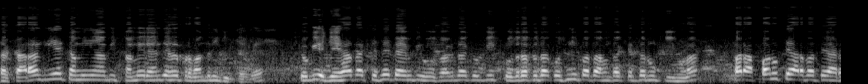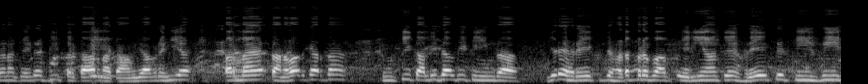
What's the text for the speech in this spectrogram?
ਸਰਕਾਰਾਂ ਦੀ ਇਹ ਕਮੀਆਂ ਵੀ ਸਮੇਂ ਰਹਿੰਦੇ ਹੋਏ ਪ੍ਰਬੰਧ ਨਹੀਂ ਕੀਤੇ ਗਏ। ਕਿਉਂਕਿ ਅਜਿਹਾ ਤਾਂ ਕਿਸੇ ਟਾਈਮ ਵੀ ਹੋ ਸਕਦਾ, ਕਿਉਂਕਿ ਕੁਦਰਤ ਦਾ ਕੁਝ ਨਹੀਂ ਪਤਾ ਹੁੰਦਾ ਕਿੱਧਰ ਨੂੰ ਕੀ ਹੋਣਾ। ਪਰ ਆਪਾਂ ਨੂੰ ਤਿਆਰ ਬਾ ਤਿਆਰ ਰਹਿਣਾ ਚਾਹੀਦਾ, ਜੀ, ਸਰਕਾਰ ਨਾਕਾਮਯਾਬ ਰਹੀ ਹੈ ਪਰ ਮੈਂ ਧੰਨਵਾਦ ਕਰਦਾ ਸਮੁੱਚੀ ਅਕਾਲੀ ਦਲ ਦੀ ਟੀਮ ਦਾ, ਜਿਹੜੇ ਹਰੇਕ ਹੜਪ ਪ੍ਰਭਾਵਿਤ ਏਰੀਆ 'ਚ, ਹਰੇਕ ਚੀਜ਼ ਦੀ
